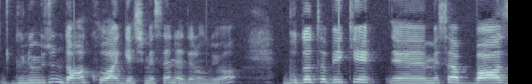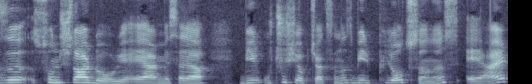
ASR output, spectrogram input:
günümüzün daha kolay geçmesine neden oluyor. Bu da tabii ki e, mesela bazı sonuçlar doğuruyor. Eğer mesela bir uçuş yapacaksanız, bir pilotsanız eğer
